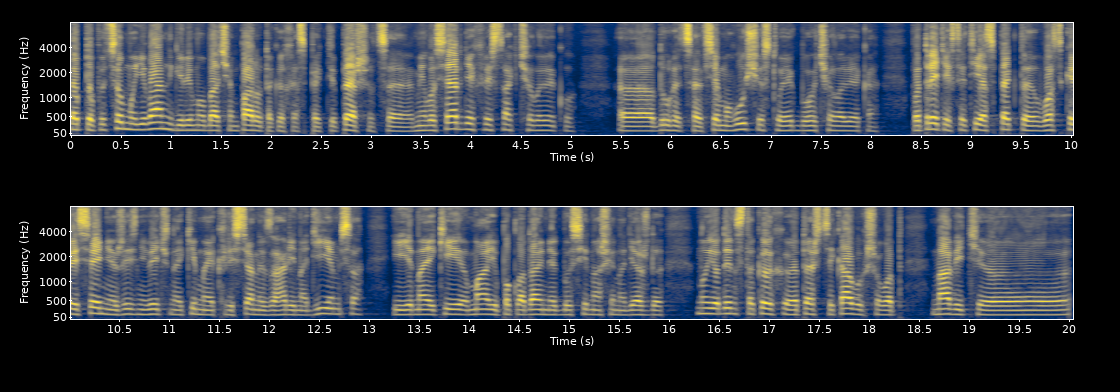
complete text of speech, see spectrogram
Тобто по цьому Євангелії ми бачимо пару таких аспектів. Перше, це милосердя Христа к чоловіку. Е, Друге, це всемогущество як Бога чоловіка. По-третє, це ті аспекти воскресення житті вічної, які ми як християни взагалі надіємося, і на які маю покладаємо якби всі наші надіжди. Ну і один з таких е, теж цікавих, що от навіть е,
